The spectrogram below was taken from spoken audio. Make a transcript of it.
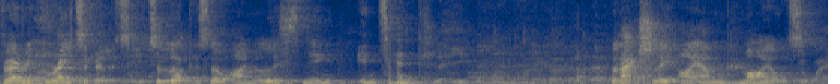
very great ability, to look as though I'm listening intently, but actually I am miles away.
